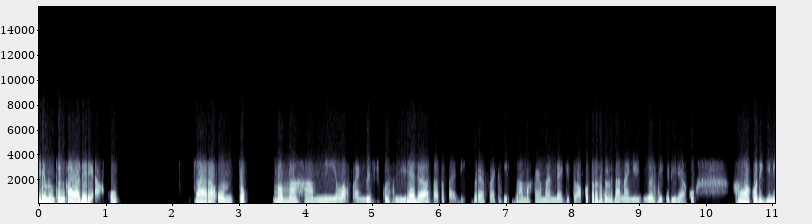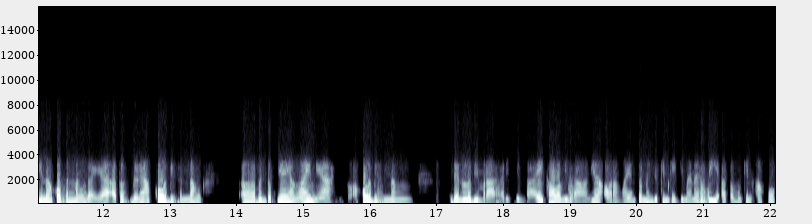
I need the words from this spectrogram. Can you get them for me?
Jadi mungkin kalau dari aku cara untuk memahami love language-ku sendiri adalah satu tadi berefleksi sama kayak Manda gitu. Aku terus-terusan nanya juga sih ke diri aku, kalau aku diginiin aku seneng nggak ya? Atau sebenarnya aku lebih seneng uh, bentuknya yang lain ya gitu. Aku lebih seneng dan lebih merasa dicintai kalau misalnya orang lain tuh nunjukin kayak gimana sih atau mungkin aku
